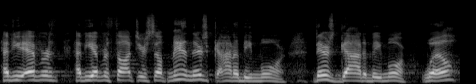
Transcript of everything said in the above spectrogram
Have you ever, have you ever thought to yourself, man, there's got to be more? There's got to be more. Well,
